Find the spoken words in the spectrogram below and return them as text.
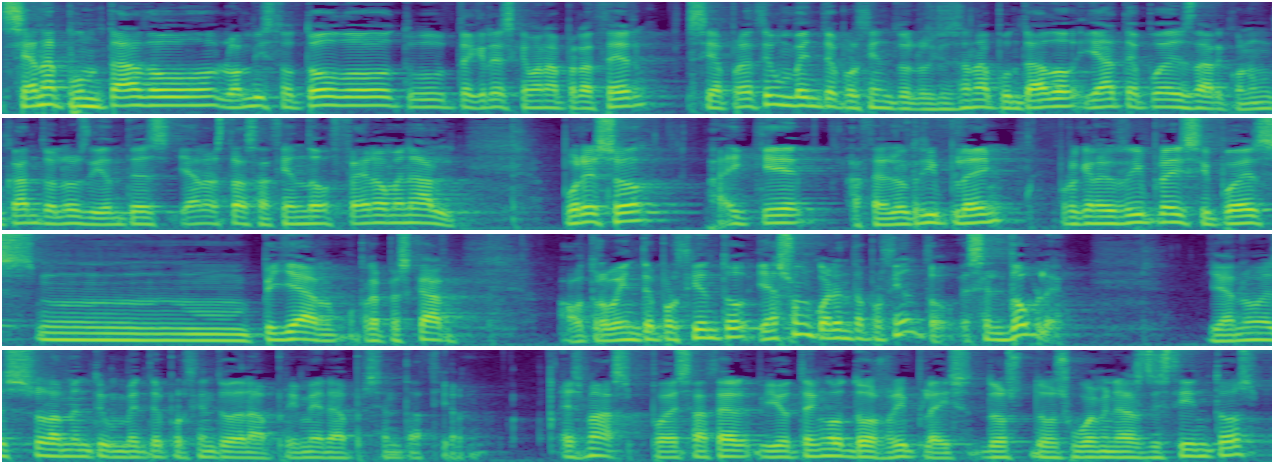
se han apuntado, lo han visto todo, tú te crees que van a aparecer. Si aparece un 20% de los que se han apuntado, ya te puedes dar con un canto en los dientes, ya lo estás haciendo fenomenal. Por eso hay que hacer el replay, porque en el replay si puedes mmm, pillar, repescar a otro 20%, ya es un 40%, es el doble. Ya no es solamente un 20% de la primera presentación. Es más, puedes hacer, yo tengo dos replays, dos, dos webinars distintos.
